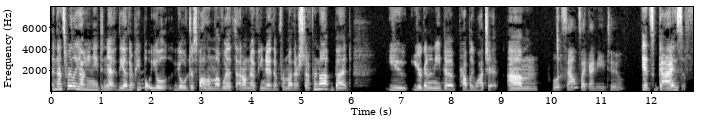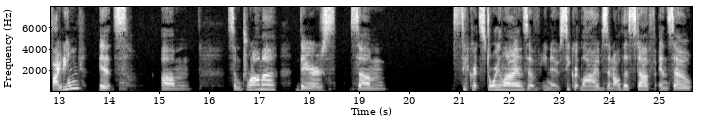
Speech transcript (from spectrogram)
And that's really all you need to know. The other Okay. people you'll you'll just fall in love with. I don't know if you know them from other stuff or not, but you you're going to need to probably watch it. Um Well, it sounds like I need to. it's guys fighting. It's um some drama. There's some secret storylines of you know secret lives and all this stuff. And so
